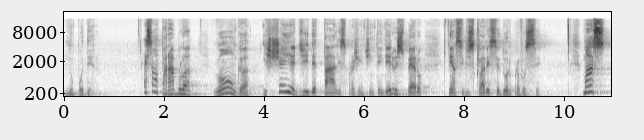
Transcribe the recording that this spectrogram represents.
no poder. Essa é uma parábola longa e cheia de detalhes para a gente entender. Eu espero que tenha sido esclarecedor para você. Mas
